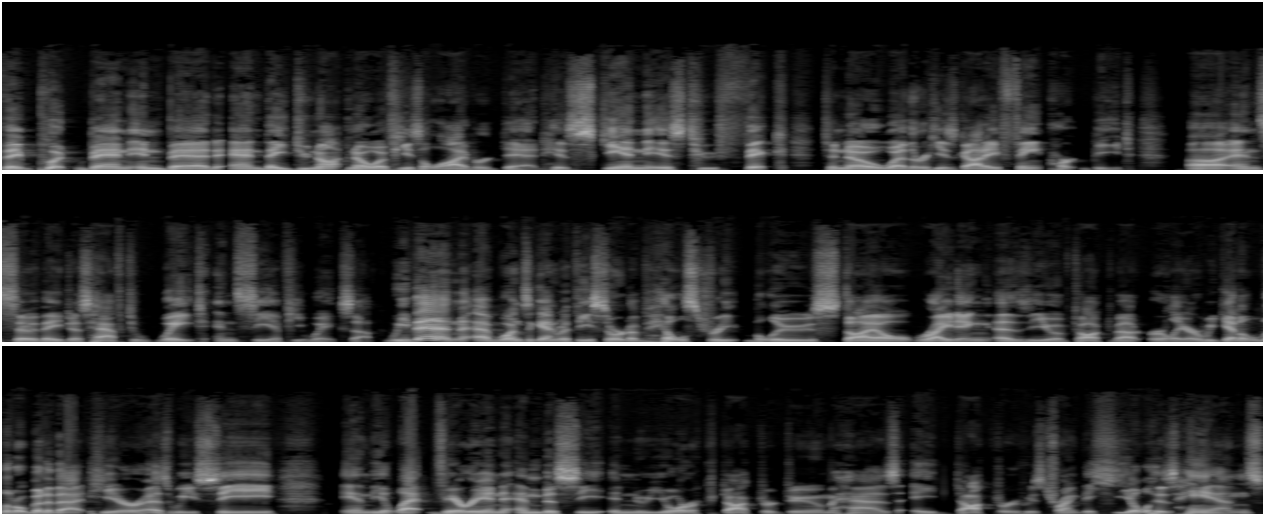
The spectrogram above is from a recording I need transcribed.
They put Ben in bed and they do not know if he's alive or dead. His skin is too thick to know whether he's got a faint heartbeat. Uh, and so they just have to wait and see if he wakes up. We then, uh, once again, with the sort of Hill Street Blues style writing, as you have talked about earlier, we get a little bit of that here as we see in the Latverian embassy in New York, Doctor Doom has a doctor who's trying to heal his hands,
